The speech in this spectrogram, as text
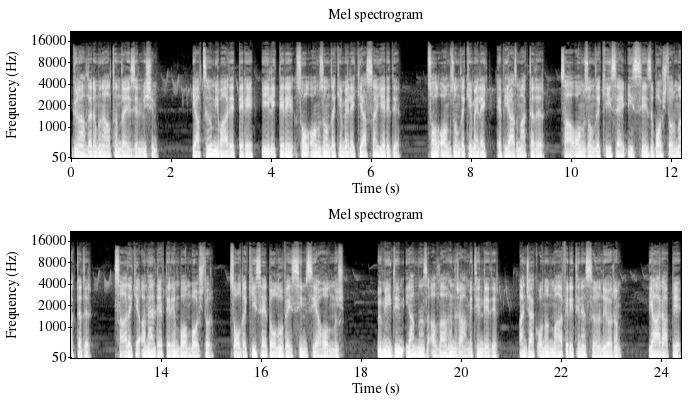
günahlarımın altında ezilmişim. Yaptığım ibadetleri, iyilikleri sol omzumdaki melek yazsa yeridir. Sol omzumdaki melek hep yazmaktadır. Sağ omzumdaki ise işsiz, boş durmaktadır. Sağdaki amel defterim bomboştur. Soldaki ise dolu ve simsiyah olmuş. Ümidim yalnız Allah'ın rahmetindedir. Ancak O'nun mağfiretine sığınıyorum. Ya Rabbi,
